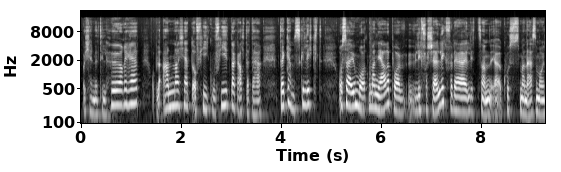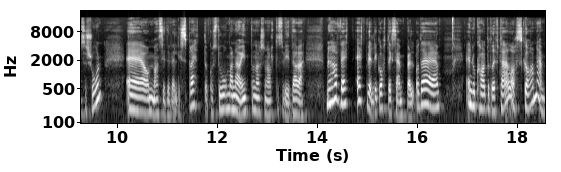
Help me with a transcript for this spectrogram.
og kjenne tilhørighet og bli anerkjent og god feedback, alt dette her. Det er ganske likt. Og så er jo måten man gjør det på litt forskjellig, for det er litt sånn ja, hvordan man er som organisasjon. Eh, om man sitter veldig spredt, og hvor stor man er, og internasjonalt osv. Men jeg har vet et veldig godt eksempel, og det er en lokal bedrift her, da, Scanem.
